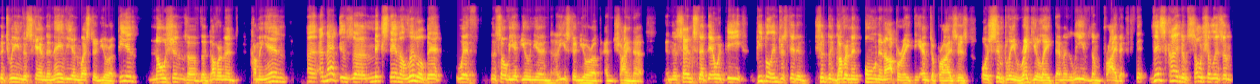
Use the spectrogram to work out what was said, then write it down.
between the Scandinavian, Western European notions of the government coming in, uh, and that is uh, mixed in a little bit with the Soviet Union, uh, Eastern Europe, and China, in the sense that there would be people interested in should the government own and operate the enterprises or simply regulate them and leave them private. This kind of socialism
